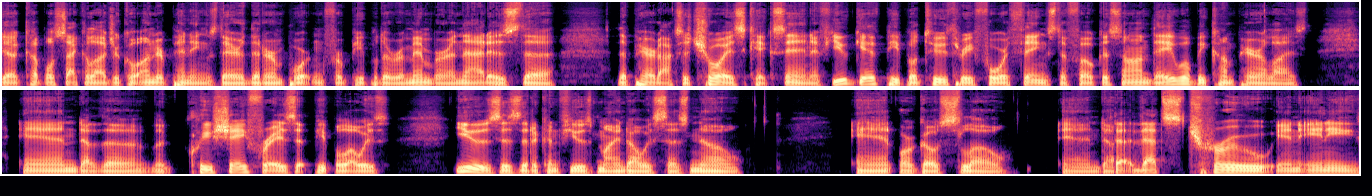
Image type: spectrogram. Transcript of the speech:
a couple psychological underpinnings there that are important for people to remember, and that is the the paradox of choice kicks in. If you give people two, three, four things to focus on, they will become paralyzed. And uh, the the cliche phrase that people always use is that a confused mind always says no, and or go slow. And uh, that, that's true in any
